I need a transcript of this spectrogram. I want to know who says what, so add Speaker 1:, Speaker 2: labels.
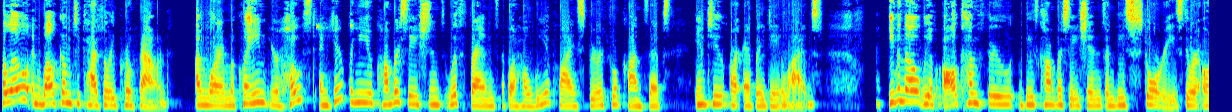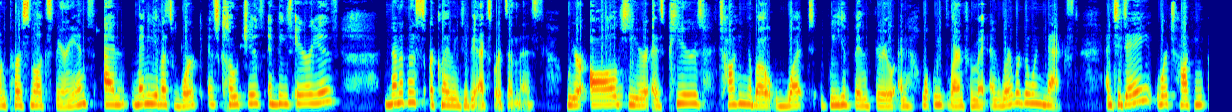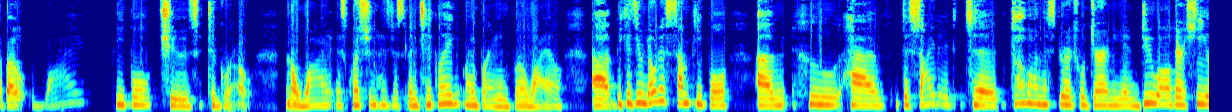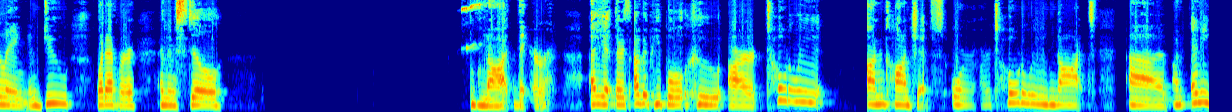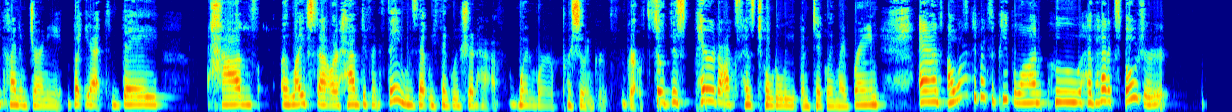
Speaker 1: Hello and welcome to Casually Profound. I'm Lauren McLean, your host, and here bringing you conversations with friends about how we apply spiritual concepts into our everyday lives. Even though we have all come through these conversations and these stories through our own personal experience, and many of us work as coaches in these areas, none of us are claiming to be experts in this. We are all here as peers talking about what we have been through and what we've learned from it and where we're going next. And today we're talking about why people choose to grow. I don't know why this question has just been tickling my brain for a while. Uh, because you notice some people um, who have decided to go on the spiritual journey and do all their healing and do whatever, and they're still not there. And yet there's other people who are totally unconscious or are totally not uh, on any kind of journey, but yet they have a lifestyle or have different things that we think we should have when we're pursuing growth. So this paradox has totally been tickling my brain. And I wanted to bring some people on who have had exposure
